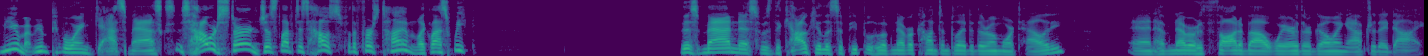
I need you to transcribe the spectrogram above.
I mean, you remember people wearing gas masks. Is Howard Stern just left his house for the first time, like last week. This madness was the calculus of people who have never contemplated their own mortality and have never thought about where they're going after they die.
